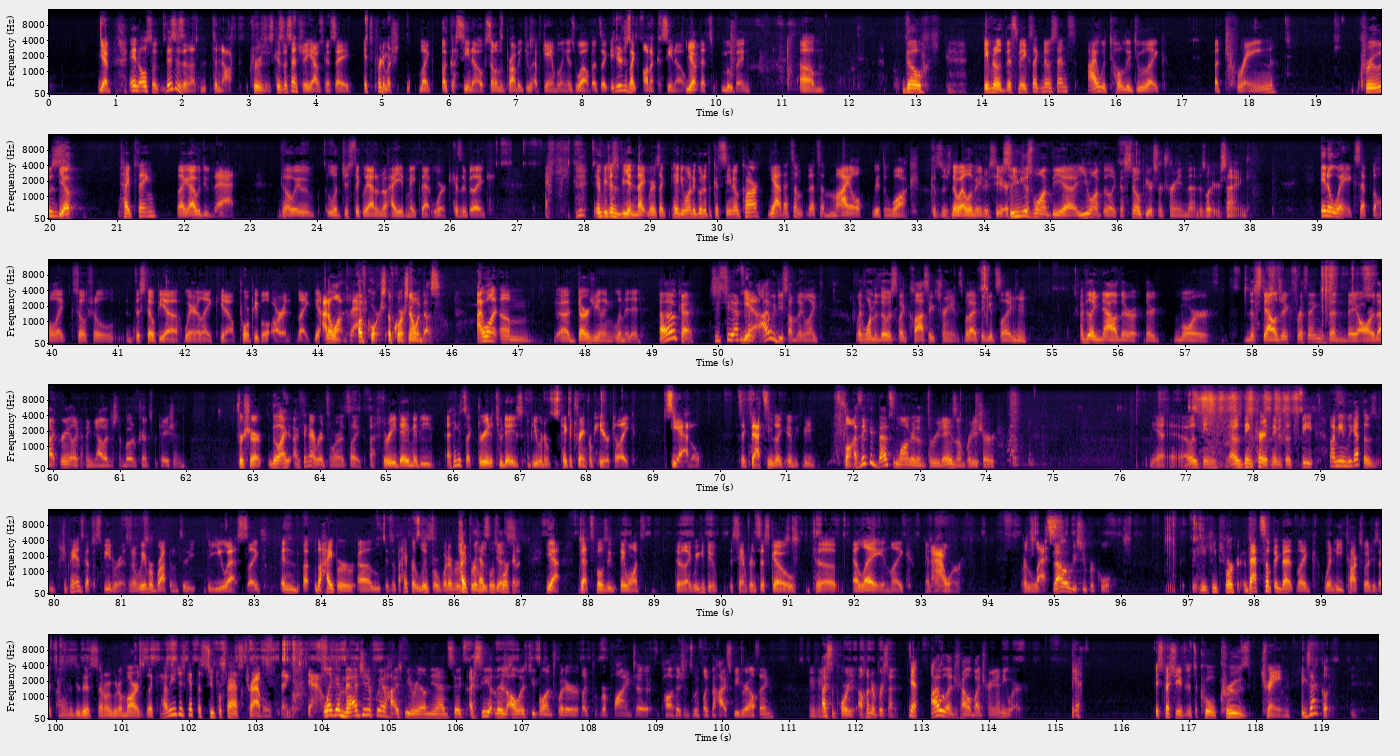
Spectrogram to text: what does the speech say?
Yep. And also, this isn't to knock cruises because essentially, I was gonna say it's pretty much like a casino. Some of them probably do have gambling as well, but it's like if you're just like on a casino Yep. that's moving. Um, though, even though this makes like no sense, I would totally do like a train cruise Yep. type thing. Like I would do that. Though it would logistically, I don't know how you'd make that work because it'd be like it'd be just be a nightmare. It's like, hey, do you want to go to the casino car? Yeah, that's a that's a mile we have to walk because there's no elevators here. So you just want the uh, you want the like the Snowpiercer train then is what you're saying. In a way, except the whole like social dystopia where like you know poor people aren't like you know, I don't want that. Of course, of course, no one does. I want um uh, Darjeeling Limited. Oh, okay. So, see, that's yeah. Yeah. I would do something like like one of those like classic trains, but I think it's like Mhm. I feel like now they're they're more nostalgic for things than they are that great. Like I think now they're just a mode of transportation. For sure. Though I, I think I read somewhere it's like a three day, maybe I think it's like three to two days if you were to take a train from here to like Seattle. It's like that seems like it would be fun. I think that's longer than three days. I'm pretty sure. Yeah, I was being I was being curious. Maybe it's a speed. I mean, we got those. Japan's got the speed rails, and if we ever brought them to the, the U.S. Like, and uh, the hyper uh, is it the Hyperloop or whatever Hyperloop, Tesla's yes. working on? Yeah, that's supposedly they want. They're like, we could do San Francisco to L.A. in like an hour or less. That would be super cool. He keeps working. That's something that like when he talks about, it, he's like, I want to do this. I want to go to Mars. It's like, how do you just get the super fast travel thing down? Like, imagine if we had high speed rail in the United States. I see there's always people on Twitter like replying to politicians with like the high speed rail thing. Mhm. I support it 100%. Yeah. I would like to travel by train anywhere. Yeah, especially if it's a cool cruise train. Exactly.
